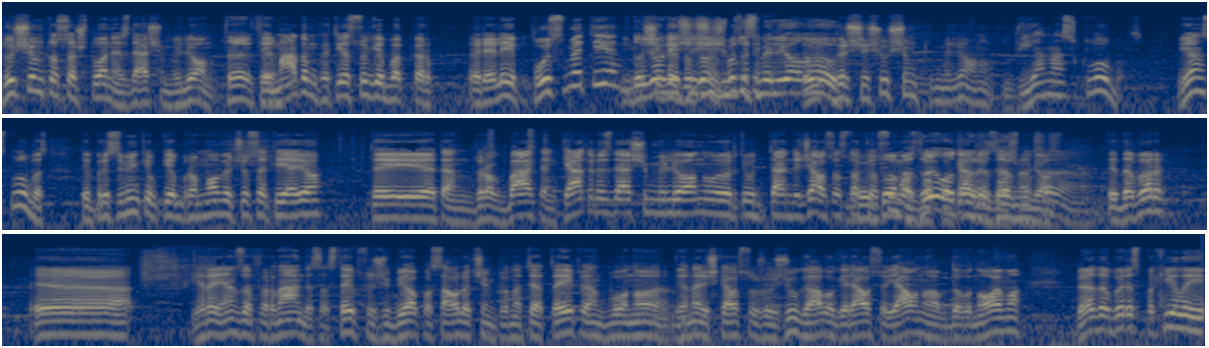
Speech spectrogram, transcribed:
280 milijonų. Taip, taip. Tai matom, kad jie sugeba per realiai pusmetį. Daugiau nei šitai 600 pusmetį- milijonų. Per 600 milijonų. Vienas klubas. Vienas klubas. Tai prisiminkim, kai Bramovičius atėjo. Tai ten Drogba, ten 40 milijonų ir ten didžiausios Jau tokios sumos buvo po atrodė, 40 tuo metu, milijonų. Tai dabar e, yra Enzo Fernandesas, taip, sužibėjo pasaulio čempionate, taip, ten buvo nu, viena ryškiausių žodžių, gavo geriausio jauno apdovanojimo, bet dabar jis pakyla į,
